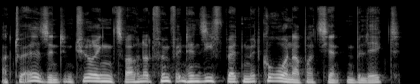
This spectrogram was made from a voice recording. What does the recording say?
Aktuell sind in Thüringen 205 Intensivbetten mit Corona-Patienten belegt.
